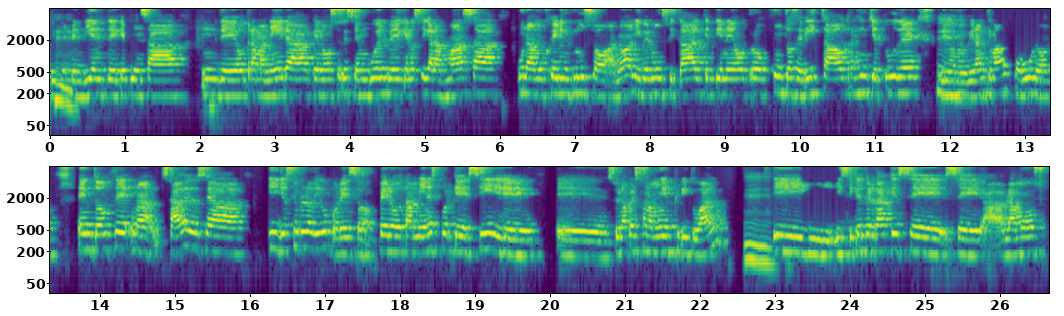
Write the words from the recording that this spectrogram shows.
independiente que piensa de otra manera, que no se desenvuelve, que no siga las masas, una mujer incluso ¿no? a nivel musical que tiene otros puntos de vista, otras inquietudes, digo, me hubieran quemado seguro. Entonces, una, ¿sabes? O sea, y yo siempre lo digo por eso, pero también es porque sí, eh, eh, soy una persona muy espiritual mm. y, y, sí que es verdad que se, se hablamos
